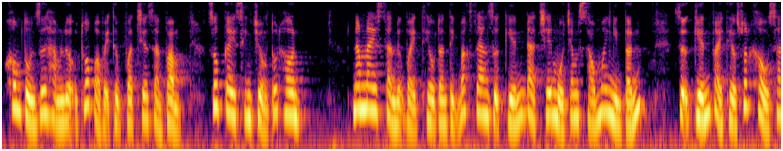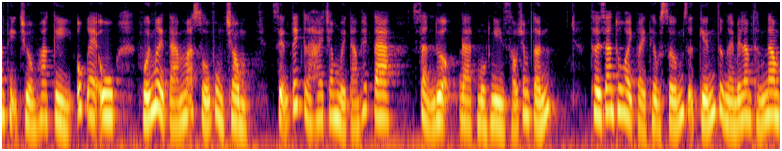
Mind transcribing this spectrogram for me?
không tồn dư hàm lượng thuốc bảo vệ thực vật trên sản phẩm, giúp cây sinh trưởng tốt hơn. Năm nay, sản lượng vải thiều toàn tỉnh Bắc Giang dự kiến đạt trên 160.000 tấn. Dự kiến vải thiều xuất khẩu sang thị trường Hoa Kỳ, Úc EU với 18 mã số vùng trồng, diện tích là 218 ha, sản lượng đạt 1.600 tấn. Thời gian thu hoạch vải thiều sớm dự kiến từ ngày 15 tháng 5,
